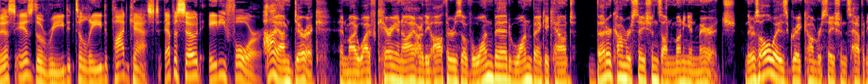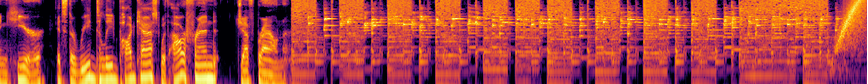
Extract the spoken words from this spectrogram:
This is the Read to Lead podcast, episode 84. Hi, I'm Derek, and my wife Carrie and I are the authors of One Bed, One Bank Account Better Conversations on Money and Marriage. There's always great conversations happening here. It's the Read to Lead podcast with our friend Jeff Brown.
